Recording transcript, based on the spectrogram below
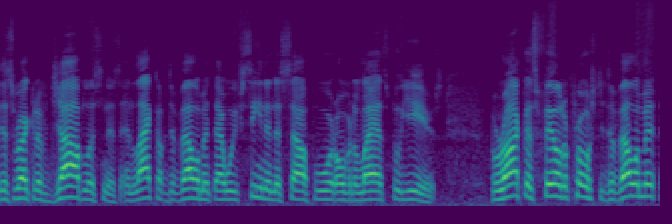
this record of joblessness and lack of development that we've seen in the South Ward over the last few years. Baraka's failed approach to development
